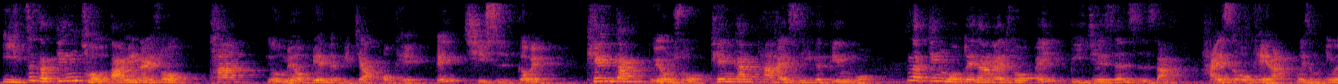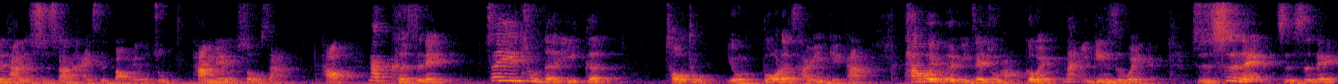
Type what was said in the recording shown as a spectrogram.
以这个丁丑大运来说，它有没有变得比较 OK？哎，其实各位，天干不用说，天干它还是一个丁火，那丁火对他来说，哎，比劫生食伤还是 OK 啦。为什么？因为他的食伤还是保留住，他没有受伤。好，那可是呢，这一柱的一个丑土有多了财运给他，他会不会比这柱好？各位，那一定是会的。只是呢，只是呢，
